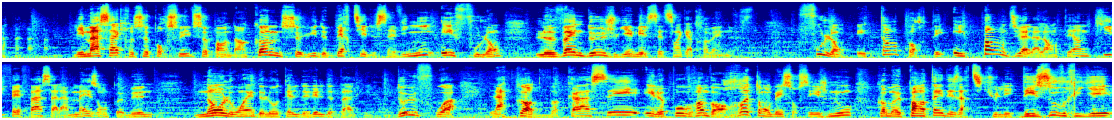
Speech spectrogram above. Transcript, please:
les massacres se poursuivent cependant, comme celui de Berthier de Savigny et Foulon le 22 juillet 1789. Foulon est emporté et pendu à la lanterne qui fait face à la maison commune non loin de l'hôtel de ville de Paris. Deux fois, la corde va casser et le pauvre homme va retomber sur ses genoux comme un pantin désarticulé. Des ouvriers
